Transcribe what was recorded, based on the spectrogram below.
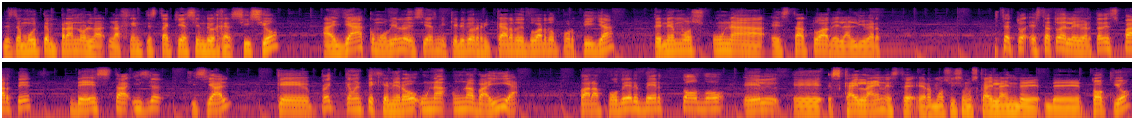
Desde muy temprano la, gente está aquí haciendo ejercicio. Allá, como bien lo decías, mi querido Ricardo Eduardo Portilla, tenemos una estatua de la libertad. Esta estatua de la libertad es parte de esta isla oficial que prácticamente generó una, una bahía para poder ver todo el eh, skyline, este hermosísimo skyline de, de, Tokio.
